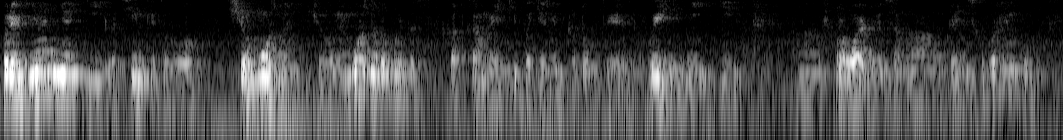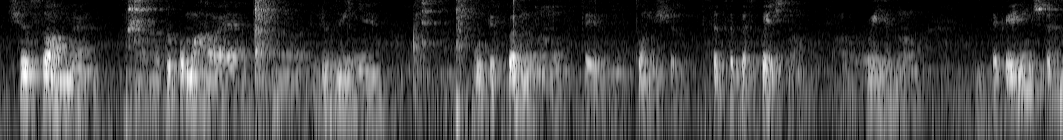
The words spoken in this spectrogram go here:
порівняння і оцінки того, що можна і чого не можна робити з картками, які платіжні продукти вигідні і е, впроваджуються на українському ринку, що саме е, допомагає людині бути впевненому в тому, що все це безпечно, вигідно і таке інше.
